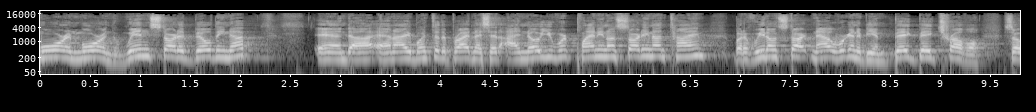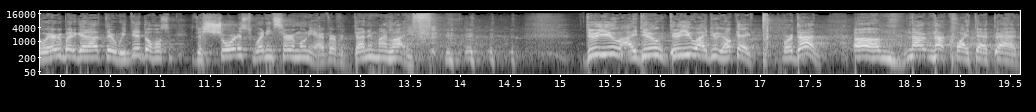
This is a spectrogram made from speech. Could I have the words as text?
more and more, and the wind started building up. And, uh, and I went to the bride and I said, I know you weren't planning on starting on time, but if we don't start now, we're going to be in big, big trouble. So everybody got out there. We did the whole, the shortest wedding ceremony I've ever done in my life. do you? I do. Do you? I do. Okay, we're done. Um, not, not quite that bad.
